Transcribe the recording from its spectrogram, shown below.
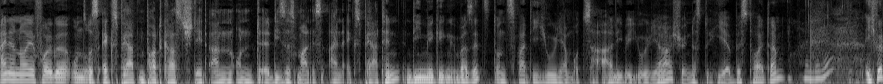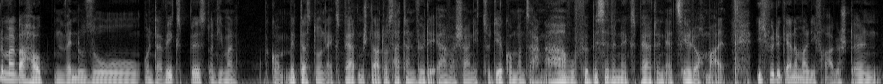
Eine neue Folge unseres Experten-Podcasts steht an und äh, dieses Mal ist eine Expertin, die mir gegenüber sitzt und zwar die Julia Mozar. Liebe Julia, schön, dass du hier bist heute. Hallo. Ich würde mal behaupten, wenn du so unterwegs bist und jemand bekommt mit, dass du einen Expertenstatus hast, dann würde er wahrscheinlich zu dir kommen und sagen, ah, wofür bist du denn Expertin? Erzähl doch mal. Ich würde gerne mal die Frage stellen,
